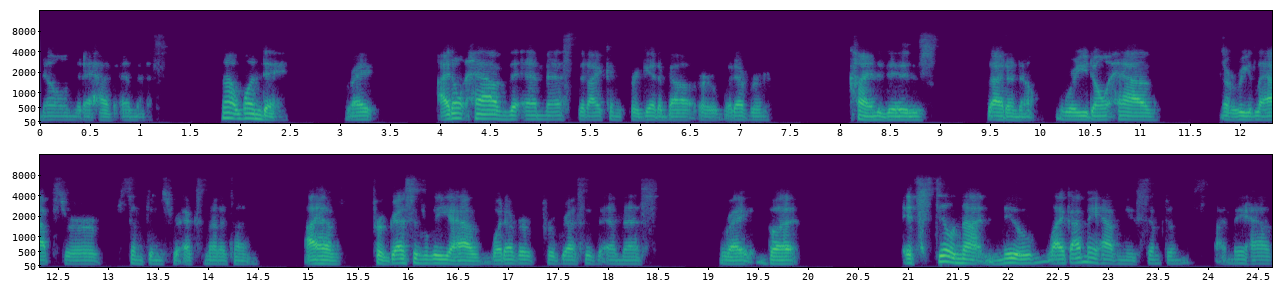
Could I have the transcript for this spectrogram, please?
known that I have MS. Not one day, right? I don't have the MS that I can forget about or whatever kind it is. I don't know, where you don't have a relapse or symptoms for X amount of time. I have progressively, I have whatever progressive MS, right? But it's still not new. Like I may have new symptoms, I may have,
